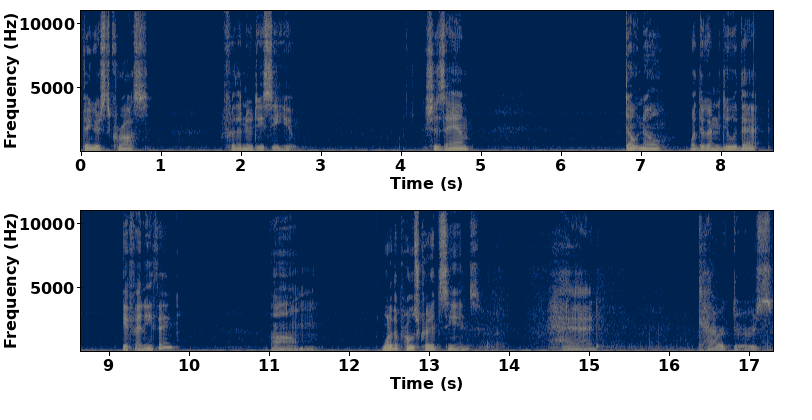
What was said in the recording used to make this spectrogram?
Fingers crossed for the new DCU. Shazam. Don't know what they're going to do with that, if anything. Um, one of the post credit scenes had characters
